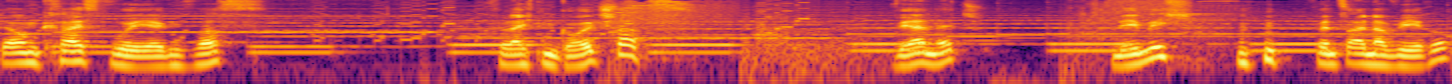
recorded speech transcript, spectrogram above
Der umkreist wohl irgendwas. Vielleicht ein Goldschatz? Wäre nett. Nehme ich, wenn es einer wäre.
